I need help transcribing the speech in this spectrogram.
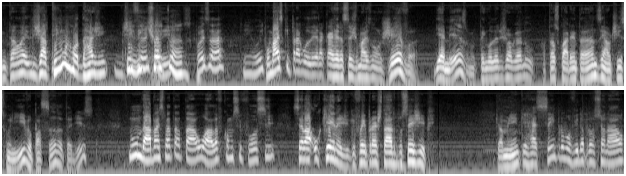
Então ele já tem uma rodagem gigante 28 ali. anos. Pois é. Tem 8 Por mais que para goleiro a carreira seja mais longeva, e é mesmo, tem goleiro jogando até os 40 anos em altíssimo nível, passando até disso, não dá mais para tratar o Aleph como se fosse, sei lá, o Kennedy, que foi emprestado pro Sergipe. Que é um menino que é recém-promovido a profissional,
